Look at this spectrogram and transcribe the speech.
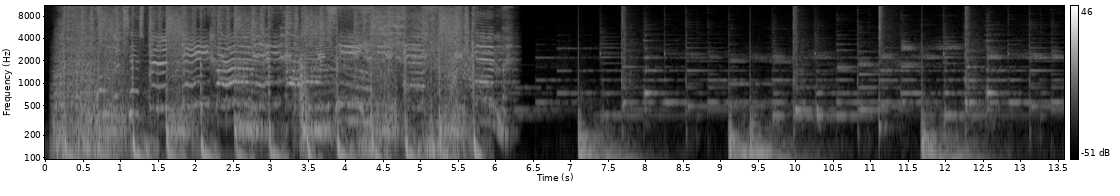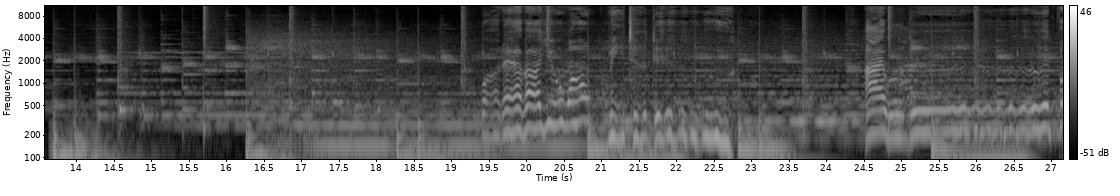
Whatever you want me to do, I will do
